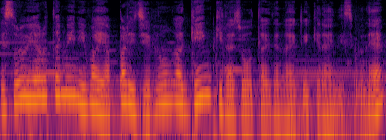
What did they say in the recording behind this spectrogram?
でそれをやるためにはやっぱり自分が元気な状態でないといけないんですよね。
